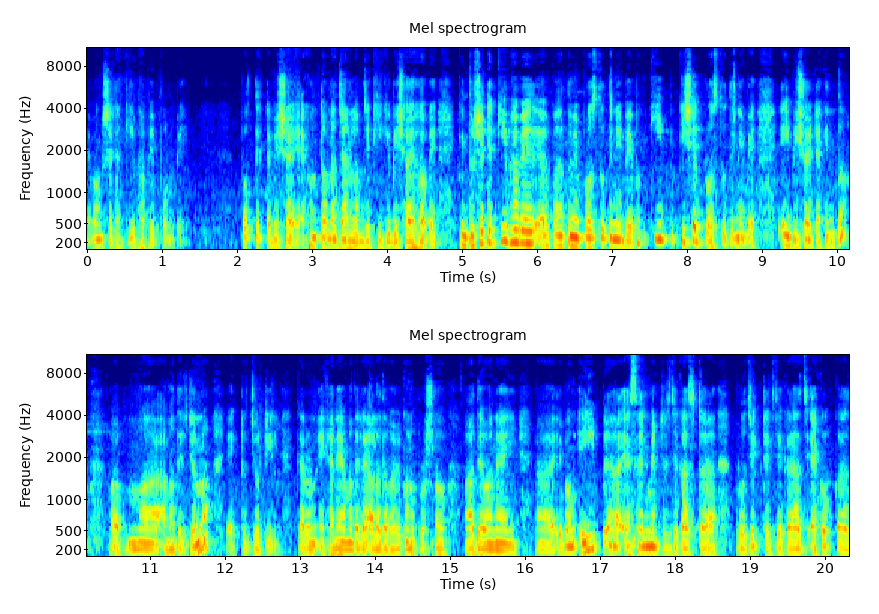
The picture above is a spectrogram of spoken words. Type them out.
এবং সেটা কীভাবে পড়বে। প্রত্যেকটা বিষয়ে। এখন তো আমরা জানলাম যে কি কি বিষয় হবে। কিন্তু সেটা কীভাবে তুমি প্রস্তুতি নেবে এবং কি, কিসের প্রস্তুতি নেবে, এই বিষয়টা কিন্তু আমাদের জন্য একটু জটিল। কারণ এখানে আমাদের আলাদাভাবে কোনো প্রশ্ন দেওয়া নেই। এবং এই অ্যাসাইনমেন্টের যে কাজটা প্রজেক্টের যে কাজ, একক কাজ,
